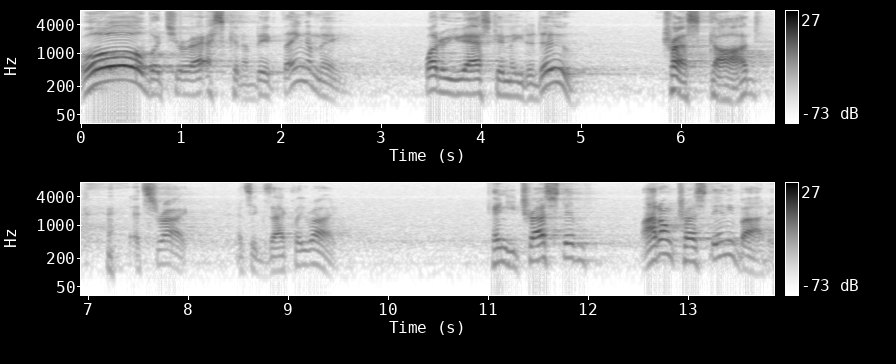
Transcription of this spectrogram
Oh, but you're asking a big thing of me. What are you asking me to do? Trust God. That's right. That's exactly right. Can you trust Him? I don't trust anybody.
